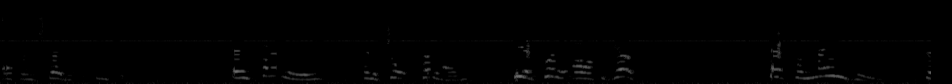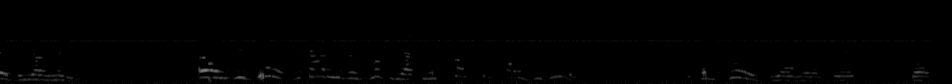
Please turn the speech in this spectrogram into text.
after he studied the. And finally, in a short time, he had put it all together. That's amazing, said the young man. And you did it without even looking at the instructions. How did you do that? The fact is, the old man said, that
